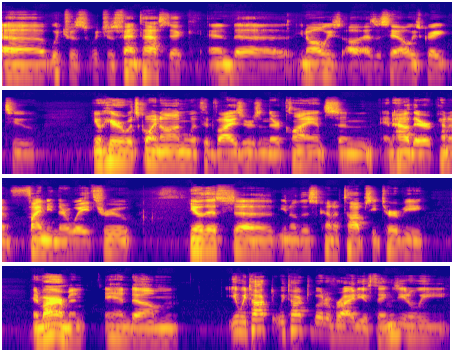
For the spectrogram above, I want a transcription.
uh, which was which was fantastic, and uh, you know always as I say always great to you know hear what's going on with advisors and their clients and and how they're kind of finding their way through you know this uh, you know this kind of topsy turvy environment. And um, you know we talked we talked about a variety of things. You know we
